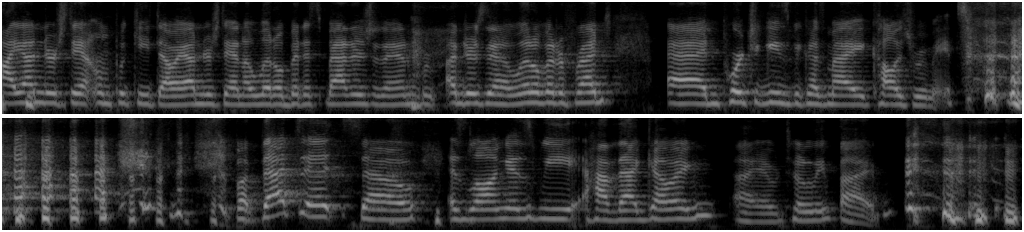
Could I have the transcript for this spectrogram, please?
I understand un poquito. I understand a little bit of Spanish and I understand a little bit of French and Portuguese because my college roommates. but that's it. So as long as we have that going, I am totally fine.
